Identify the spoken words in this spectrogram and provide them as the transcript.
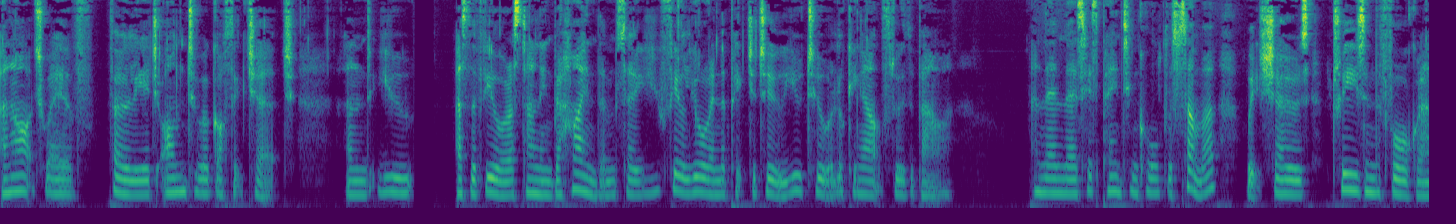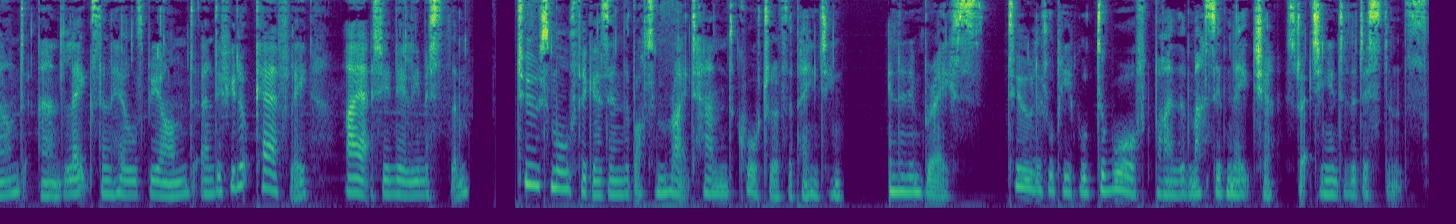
an archway of foliage onto a Gothic church. And you, as the viewer, are standing behind them, so you feel you're in the picture too. You too are looking out through the bower. And then there's his painting called The Summer, which shows trees in the foreground and lakes and hills beyond. And if you look carefully, I actually nearly missed them two small figures in the bottom right hand quarter of the painting, in an embrace, two little people dwarfed by the massive nature stretching into the distance.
